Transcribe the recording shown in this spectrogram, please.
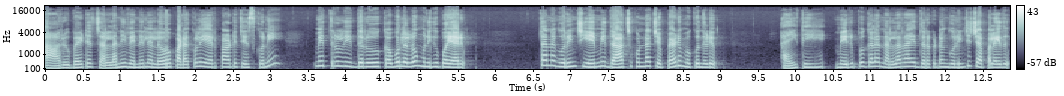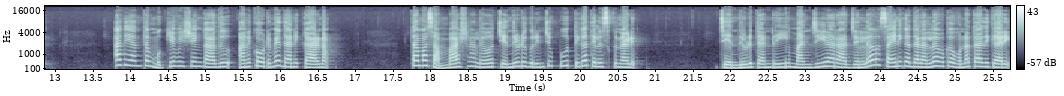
ఆరు బయట చల్లని వెన్నెలలో పడకలు ఏర్పాటు చేసుకొని మిత్రులు ఇద్దరూ కబుర్లలో మునిగిపోయారు. తన గురించి ఏమీ దాచకుండా చెప్పాడు ముకుందుడు. అయితే మెరుపుగల నల్లరాయి దొరకడం గురించి చెప్పలేదు. అది అంత ముఖ్య విషయం కాదు అనుకోవటమే దానికి కారణం. తమ సంభాషణలో చంద్రుడి గురించి పూర్తిగా తెలుసుకున్నాడు. చంద్రుడి తండ్రి మంజీర రాజ్యంలో సైనిక దళంలో ఒక ఉన్నతాధికారి.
